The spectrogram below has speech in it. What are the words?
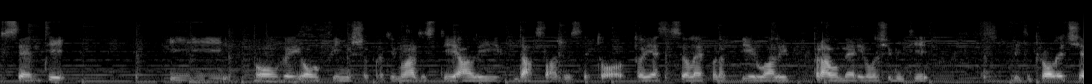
Senti i ovaj, ovog finiša protiv mladosti, ali da, slažem se, to, to jeste sve lepo na papiru, ali pravo merilo će biti, biti proleće,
